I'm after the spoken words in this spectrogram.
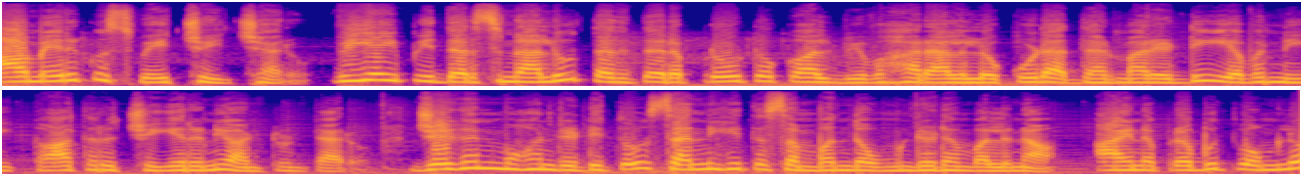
ఆ మేరకు స్వేచ్ఛ ఇచ్చారు. వీఐపీ దర్శనాలు తదితర ప్రోటోకాల్ వ్యవహారాలలో కూడా ధర్మారెడ్డి ఎవరిని ఖాతరు చేయరని అంటుంటారు. జగన్మోహన్ రెడ్డితో సన్నిహిత సంబంధం ఉండడం వలన ఆయన ప్రభుత్వంలో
